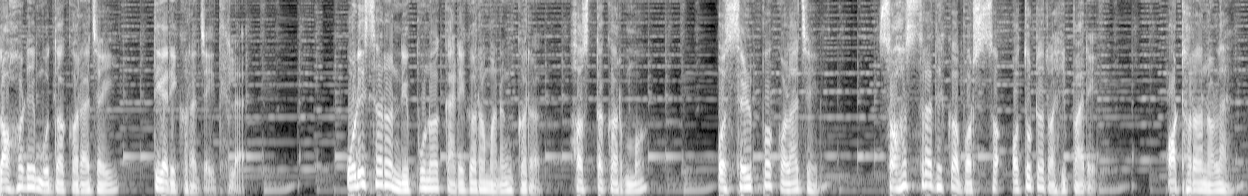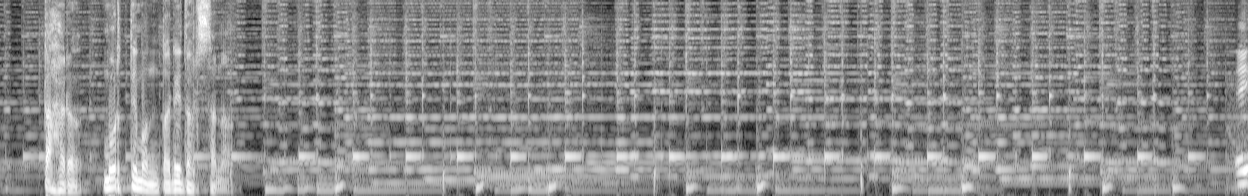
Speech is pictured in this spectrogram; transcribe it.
ଲହଡ଼ି ମୁଦ କରାଯାଇ ତିଆରି କରାଯାଇଥିଲା। ଓଡ଼ିଶାର ନିପୁଣ କାରିଗରମାନଙ୍କର ହସ୍ତକର୍ମ ଓ ଶିଳ୍ପକଳା ଯେ ସହସ୍ରାଧିକ ବର୍ଷ ଅତୁଟ ରହିପାରେ ଅଠର ନଳା ତାହାର ମୂର୍ତ୍ତିମନ୍ତ ନିଦର୍ଶନ ଏହି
